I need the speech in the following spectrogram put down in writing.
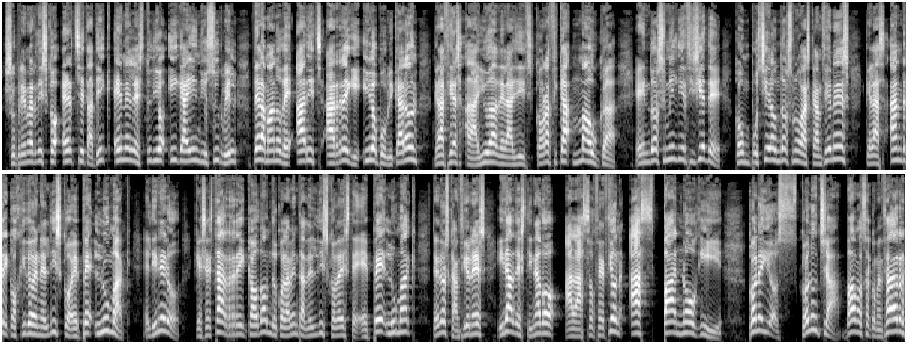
su primer disco Erchetatik en el estudio Iga Indie Surville de la mano de Arich Arregui y lo publicaron gracias a la ayuda de la discográfica Mauca. En 2017 compusieron dos nuevas canciones que las han recogido en el disco EP Lumac. El dinero que se está recaudando con la venta del disco de este EP Lumac de dos canciones irá destinado a la asociación Aspanogi. Con ellos, con Ucha, vamos a comenzar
